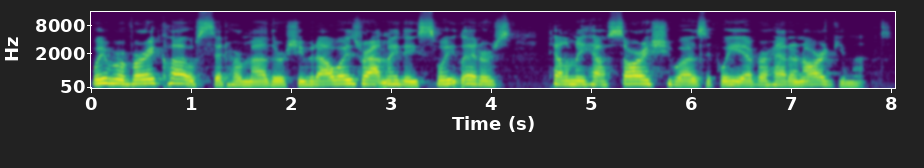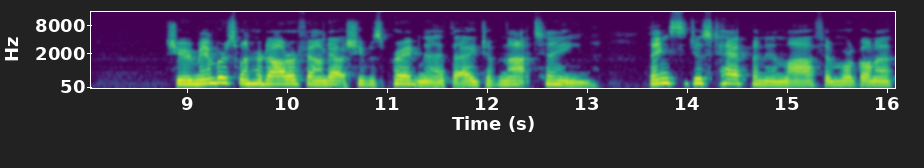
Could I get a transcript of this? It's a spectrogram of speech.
We were very close, said her mother. She would always write me these sweet letters telling me how sorry she was if we ever had an argument. She remembers when her daughter found out she was pregnant at the age of 19. Things just happen in life, and we're going to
